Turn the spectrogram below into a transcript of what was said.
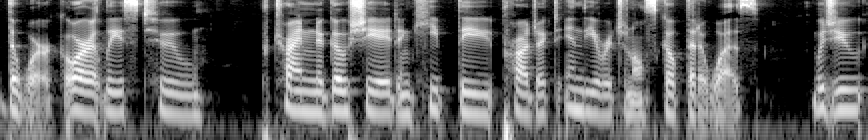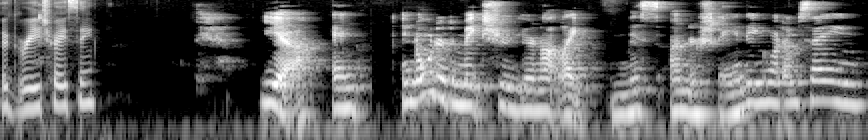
the work, or at least to try and negotiate and keep the project in the original scope that it was. Would you agree, Tracy? Yeah, and in order to make sure you're not like misunderstanding what I'm saying,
